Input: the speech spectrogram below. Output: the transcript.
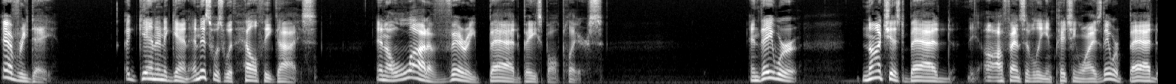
every day, again and again. And this was with healthy guys and a lot of very bad baseball players. And they were not just bad offensively and pitching wise, they were bad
